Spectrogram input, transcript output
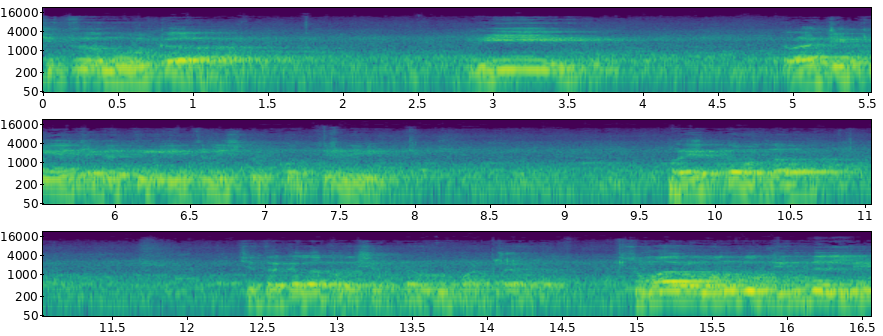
ಚಿತ್ರದ ಮೂಲಕ ಇಡೀ ರಾಜ್ಯಕ್ಕೆ, ಜಗತ್ತಿಗೆ ತಿಳಿಸಬೇಕು ಅಂತೇಳಿ ಪ್ರಯತ್ನವನ್ನು ಚಿತ್ರಕಲಾ ಪರಿಷತ್ನವರು ಮಾಡ್ತಾ ಇದ್ದಾರೆ. ಸುಮಾರು ಒಂದು ದಿನದಲ್ಲಿ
